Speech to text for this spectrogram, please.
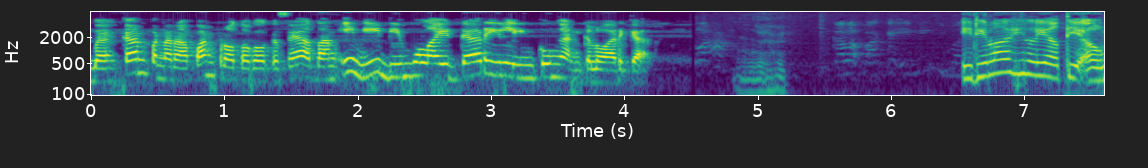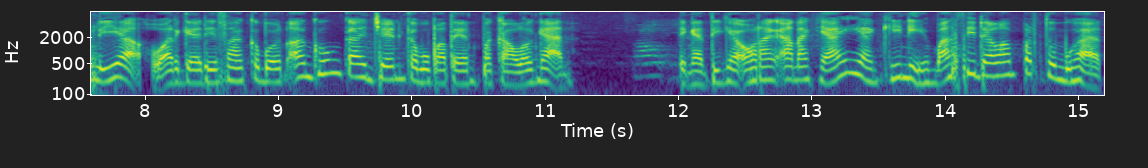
Bahkan penerapan protokol kesehatan ini dimulai dari lingkungan keluarga. Inilah Hiliati Aulia, warga desa Kebon Agung, Kajen, Kabupaten Pekalongan. Dengan tiga orang anaknya yang kini masih dalam pertumbuhan.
